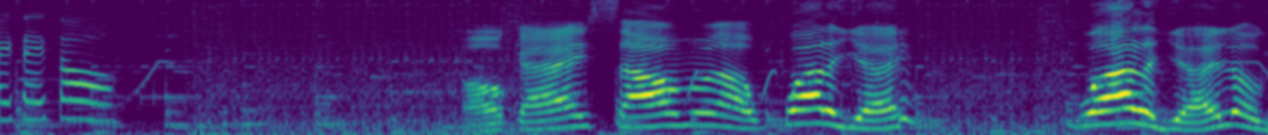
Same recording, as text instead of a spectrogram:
Cay tay to. Ok xong nữa là quá là dễ. Quá là dễ luôn.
